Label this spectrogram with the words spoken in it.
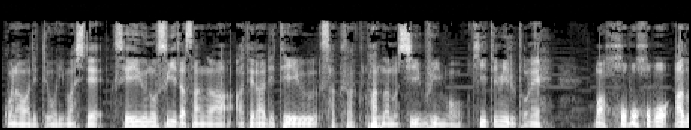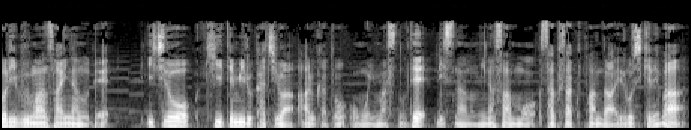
行われておりまして、声優の杉田さんが当てられているサクサクパンダの CV も聞いてみるとね、まあ、ほぼほぼアドリブ満載なので、一度聞いてみる価値はあるかと思いますので、リスナーの皆さんもサクサクパンダよろしければ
